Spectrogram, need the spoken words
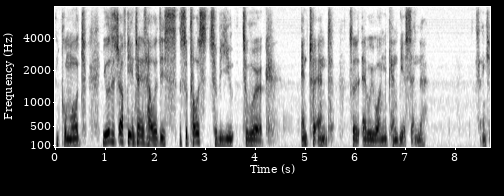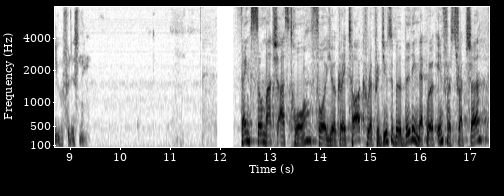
and promote usage of the internet how it is supposed to be to work end-to-end, so that everyone can be a sender. Thank you for listening. Thanks so much, Astro, for your great talk, Reproducible Building Network Infrastructure.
